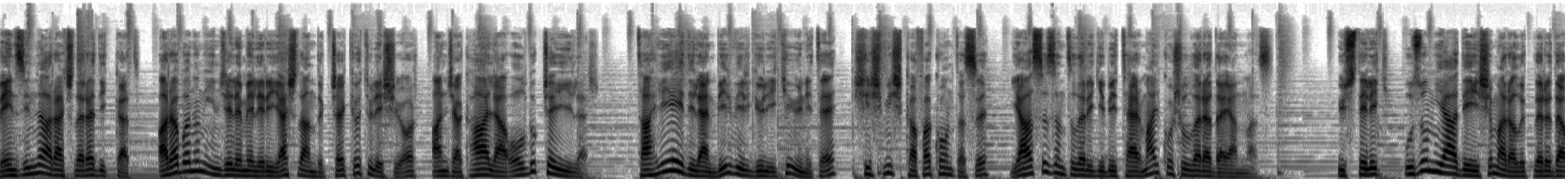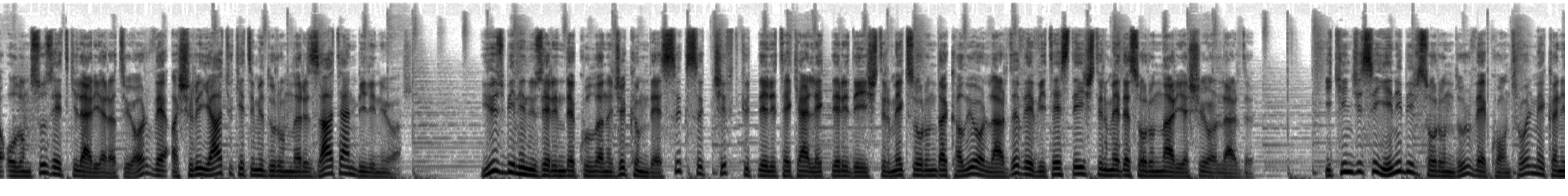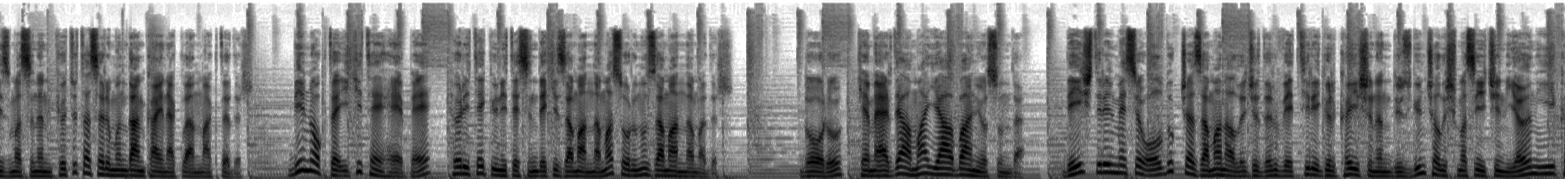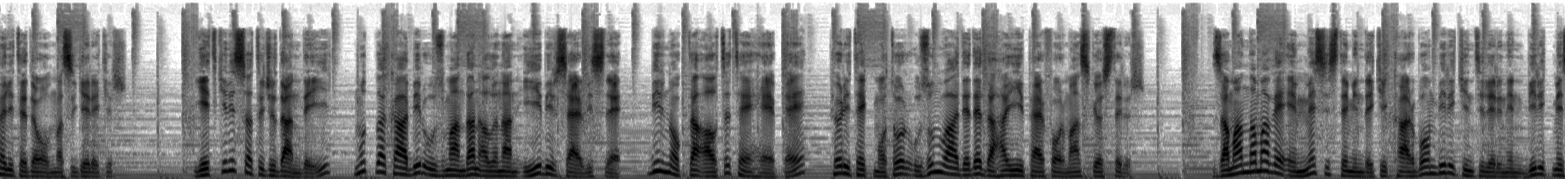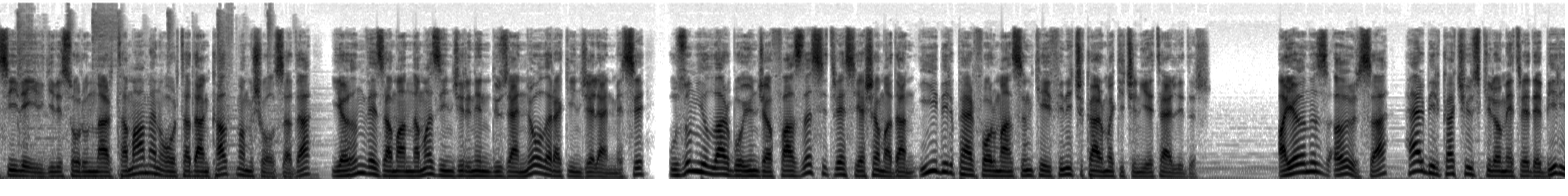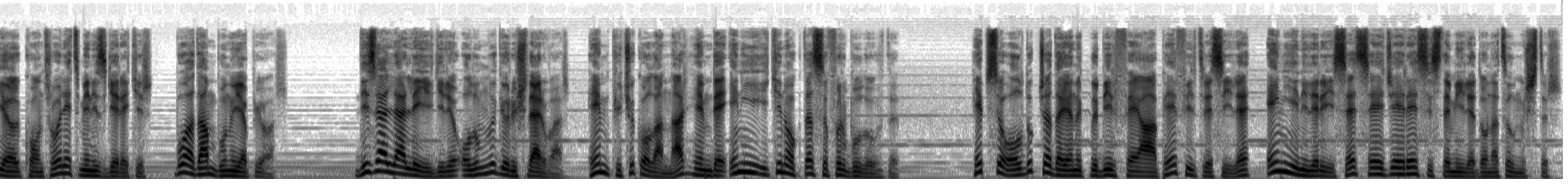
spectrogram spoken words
Benzinli araçlara dikkat. Arabanın incelemeleri yaşlandıkça kötüleşiyor, ancak hala oldukça iyiler. Tahliye edilen 1,2 ünite, şişmiş kafa kontası, yağ sızıntıları gibi termal koşullara dayanmaz. Üstelik, uzun yağ değişim aralıkları da olumsuz etkiler yaratıyor ve aşırı yağ tüketimi durumları zaten biliniyor. 100 binin üzerinde kullanıcı kımde sık sık çift kütleli tekerlekleri değiştirmek zorunda kalıyorlardı ve vites değiştirmede sorunlar yaşıyorlardı. İkincisi yeni bir sorundur ve kontrol mekanizmasının kötü tasarımından kaynaklanmaktadır. 1.2 THP, Pöritek ünitesindeki zamanlama sorunu zamanlamadır. Doğru, kemerde ama yağ banyosunda. Değiştirilmesi oldukça zaman alıcıdır ve trigger kayışının düzgün çalışması için yağın iyi kalitede olması gerekir. Yetkili satıcıdan değil, mutlaka bir uzmandan alınan iyi bir servisle, 1.6 THP, Pöritek motor uzun vadede daha iyi performans gösterir. Zamanlama ve emme sistemindeki karbon birikintilerinin birikmesiyle ilgili sorunlar tamamen ortadan kalkmamış olsa da, yağın ve zamanlama zincirinin düzenli olarak incelenmesi, uzun yıllar boyunca fazla stres yaşamadan iyi bir performansın keyfini çıkarmak için yeterlidir. Ayağınız ağırsa, her birkaç yüz kilometrede bir yağı kontrol etmeniz gerekir. Bu adam bunu yapıyor. Dizellerle ilgili olumlu görüşler var. Hem küçük olanlar hem de en iyi 2.0 bulurdu. Hepsi oldukça dayanıklı bir FAP filtresiyle, en yenileri ise SCR sistemiyle donatılmıştır.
